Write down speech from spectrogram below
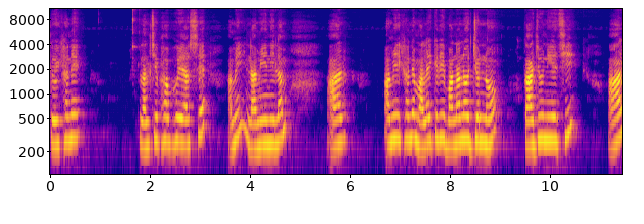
তো এখানে লালচে ভাব হয়ে আসছে আমি নামিয়ে নিলাম। আর আমি এখানে মালাইকারি বানানোর জন্য কাজু নিয়েছি আর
